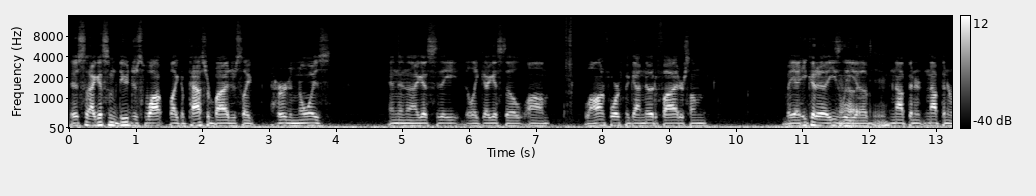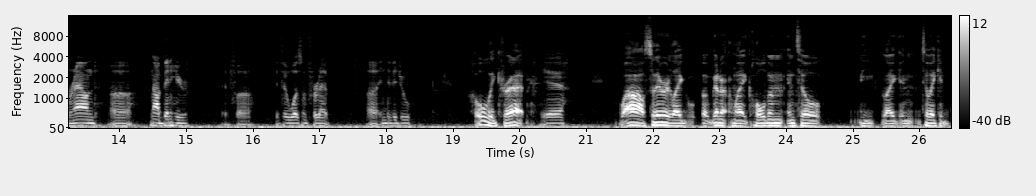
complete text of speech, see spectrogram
it was I guess some dude just walked like a passerby just like heard a noise, and then I guess they like I guess the um, law enforcement got notified or something. But yeah, he could have easily God, uh, not been not been around, uh, not been here, if uh, if it wasn't for that uh, individual. holy crap Yeah, wow so they were like gonna like hold him until he like until they could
